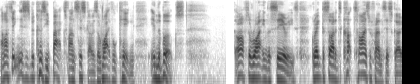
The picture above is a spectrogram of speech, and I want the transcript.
And I think this is because he backs Francisco as the rightful king in the books. After writing the series, Greg decided to cut ties with Francisco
